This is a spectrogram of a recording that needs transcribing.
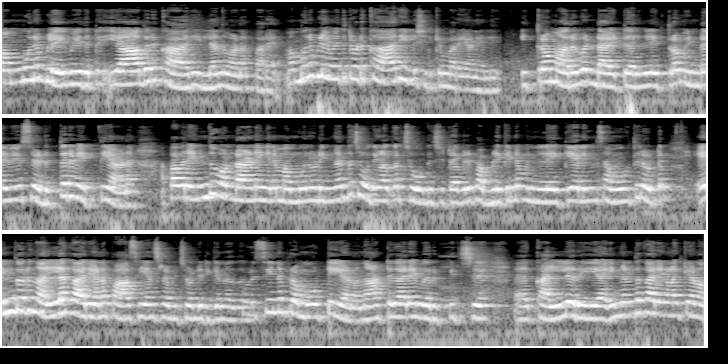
മമ്മൂനെ ബ്ലെയിം ചെയ്തിട്ട് യാതൊരു കാര്യമില്ല എന്ന് വേണം പറയാൻ. മമ്മൂനെ ബ്ലെയിം ചെയ്തിട്ട് ഇവിടെ കാര്യമില്ല ശരിക്കും പറയുകയാണെങ്കിൽ ഇത്രയും അറിവുണ്ടായിട്ട് അല്ലെങ്കിൽ ഇത്രയും ഇന്റർവ്യൂസ് എടുത്തൊരു വ്യക്തിയാണ്. അപ്പൊ അവർ എന്തുകൊണ്ടാണ് ഇങ്ങനെ മമ്മൂനോട് ഇങ്ങനത്തെ ചോദ്യങ്ങളൊക്കെ ചോദിച്ചിട്ട് അവർ പബ്ലിക്കിന്റെ മുന്നിലേക്ക് അല്ലെങ്കിൽ സമൂഹത്തിലോട്ട് എന്തൊരു നല്ല കാര്യമാണ് പാസ് ചെയ്യാൻ ശ്രമിച്ചുകൊണ്ടിരിക്കുന്നത്? തുളസീനെ പ്രൊമോട്ട് ചെയ്യണോ? നാട്ടുകാരെ വെറുപ്പിച്ച് കല്ലെറിയുക ഇങ്ങനത്തെ കാര്യങ്ങളൊക്കെയാണോ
